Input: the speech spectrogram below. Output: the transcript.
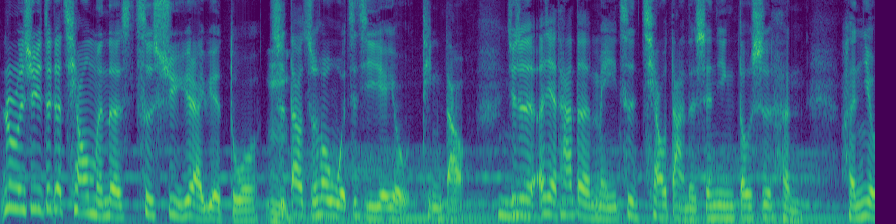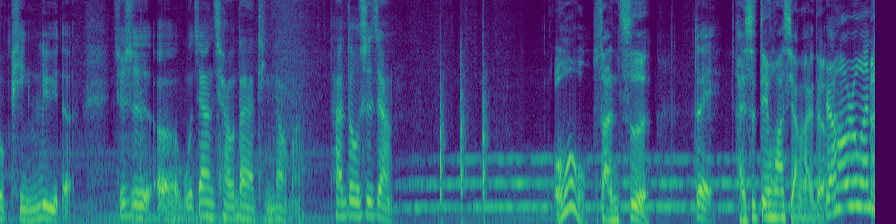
陆陆续续这个敲门的次序越来越多，嗯直到之后我自己也有听到，就是而且他的每一次敲打的声音都是很很有频率的，就是呃，我这样敲大家听到吗？他都是这样，哦，三次对，还是电话响来的。然后如果你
